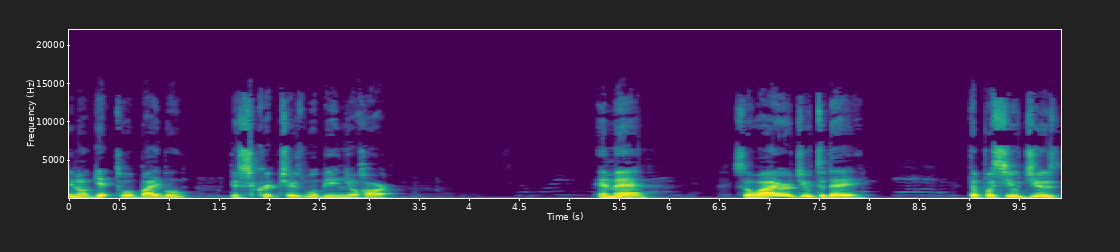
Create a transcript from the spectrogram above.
you know, get to a Bible, the scriptures will be in your heart. Amen. So I urge you today to pursue Jews,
